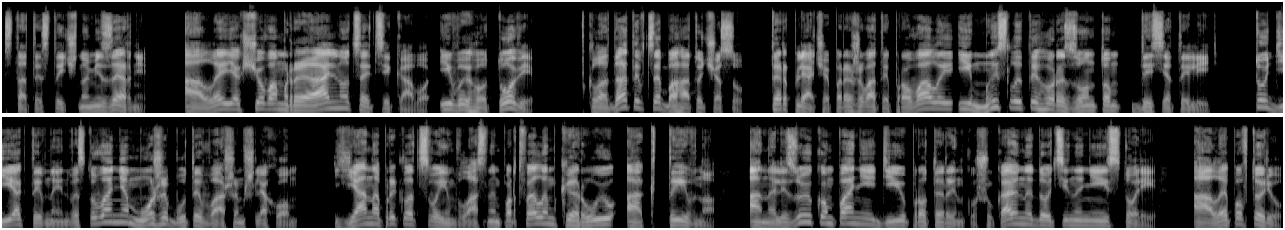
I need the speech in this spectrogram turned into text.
статистично мізерні. Але якщо вам реально це цікаво і ви готові вкладати в це багато часу, терпляче переживати провали і мислити горизонтом десятиліть, тоді активне інвестування може бути вашим шляхом. Я, наприклад, своїм власним портфелем керую активно, аналізую компанії, дію проти ринку, шукаю недооцінені історії. Але повторю,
